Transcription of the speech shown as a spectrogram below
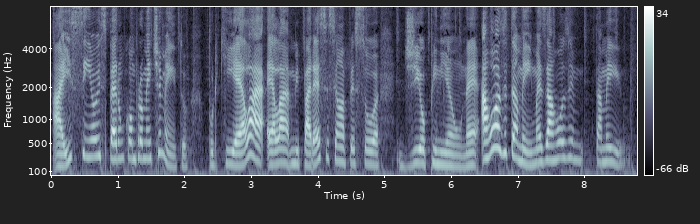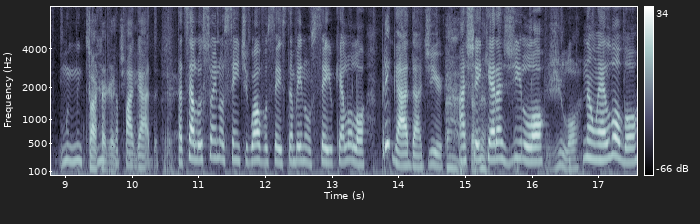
aí sim eu espero um comprometimento. Porque ela, ela me parece ser uma pessoa de opinião, né? A Rose também, mas a Rose tá meio. mu- Muito, Tá muito apagada. Tatselo, eu sou inocente igual vocês, também não sei o que é Loló. Obrigada, Adir. Ah, tá Achei vendo? que era Giló. Giló. Não, é Loló.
